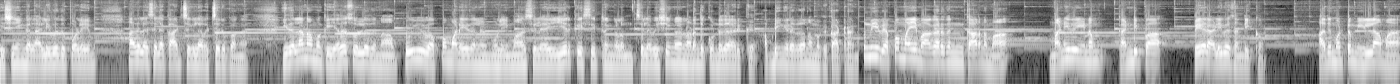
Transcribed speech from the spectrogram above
விஷயங்கள் அழிவது போலையும் அதில் சில காட்சிகளை வச்சுருப்பாங்க. இதெல்லாம் நமக்கு எதை சொல்லுதுன்னா புவி வெப்பமடைதலின் மூலயமா சில இயற்கை சீற்றங்களும் சில விஷயங்களும் நடந்து கொண்டு தான் இருக்குது அப்படிங்கிறத நமக்கு காட்டுறாங்க. பூமி வெப்பமயம் ஆகிறதன் காரணமாக மனித இனம் கண்டிப்பாக பேரழிவை சந்திக்கும். அது மட்டும் இல்லாமல்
